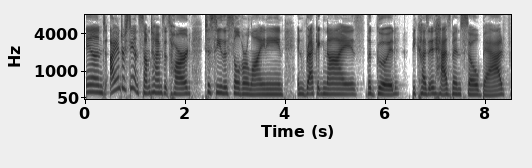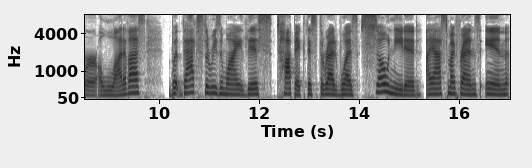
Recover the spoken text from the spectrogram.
And I understand sometimes it's hard to see the silver lining and recognize the good because it has been so bad for a lot of us. But that's the reason why this topic, this thread was so needed. I asked my friends in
